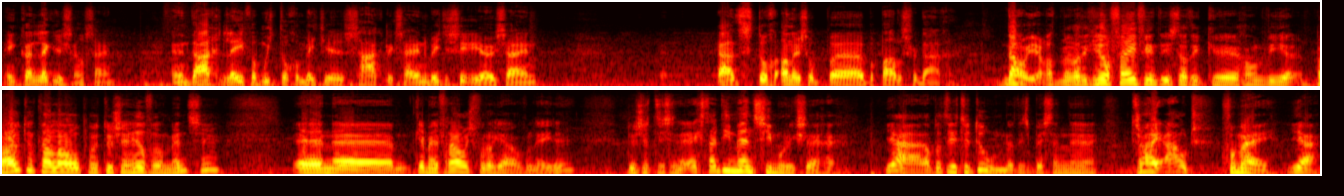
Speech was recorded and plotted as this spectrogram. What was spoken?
En je kan lekker jezelf zijn. En in het dagelijks leven moet je toch een beetje zakelijk zijn, een beetje serieus zijn. Ja, het is toch anders op uh, bepaalde soort dagen. Nou ja, wat, wat ik heel fijn vind is dat ik uh, gewoon weer buiten kan lopen tussen heel veel mensen. En uh, mijn vrouw is vorig jaar overleden. Dus het is een extra dimensie moet ik zeggen. Ja, om dat weer te doen, dat is best een try-out voor mij. Ja,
